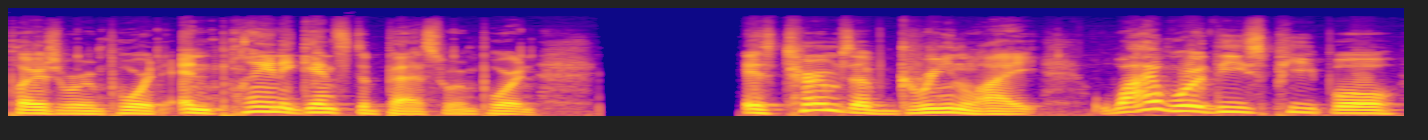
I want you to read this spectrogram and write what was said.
players were important, and playing against the best were important. In terms of green light, why were these people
